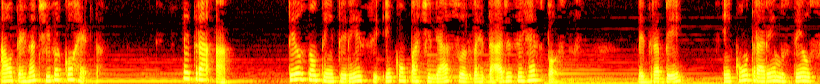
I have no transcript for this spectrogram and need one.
a alternativa correta. Letra A. Deus não tem interesse em compartilhar suas verdades e respostas. Letra B. Encontraremos Deus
